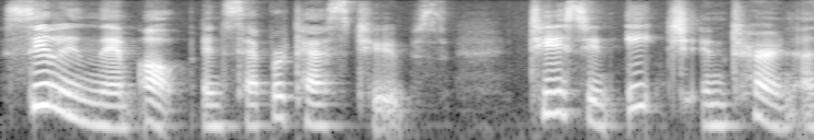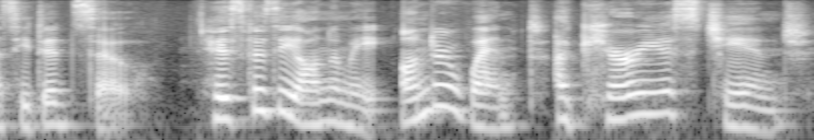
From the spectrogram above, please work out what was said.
sealing them up in separate test tubes, tasting each in turn as he did so. His physiognomy underwent a curious change,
